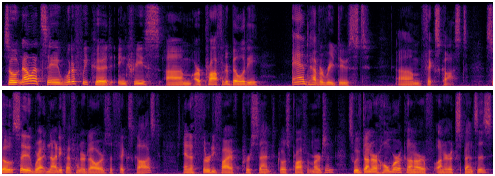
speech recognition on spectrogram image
So now let's say, what if we could increase um, our profitability and have a reduced um, fixed cost. So let's say we're at $9,500 of fixed cost and a 35% gross profit margin. So we've done our homework on our on our expenses,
